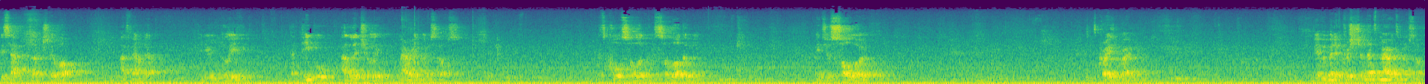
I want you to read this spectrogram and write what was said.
this happens actually a lot, I found out. Can you believe that people are literally marrying themselves? It's called sologamy. It means you're solo. It's crazy, right? Have you ever met a Christian that's married to himself?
